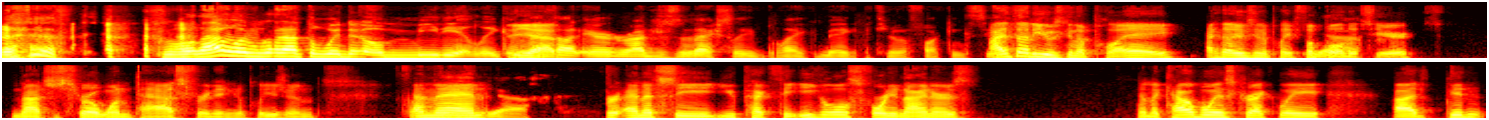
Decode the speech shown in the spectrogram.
well, that one went out the window immediately because Yeah. I thought Aaron Rodgers would actually like make it through the fucking season. I thought he was going to play. I thought he was going to play football Yeah. this year, not just throw one pass for an incompletion. Fucking- then- yeah, For NFC, you picked the Eagles, 49ers, and the Cowboys correctly. Uh, didn't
